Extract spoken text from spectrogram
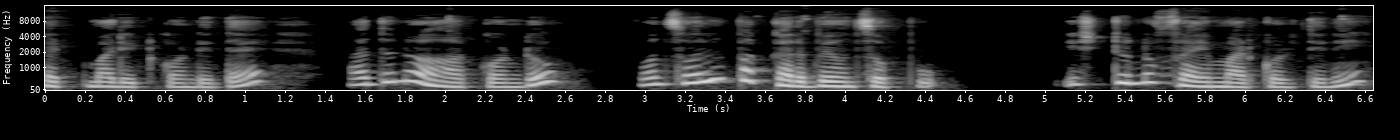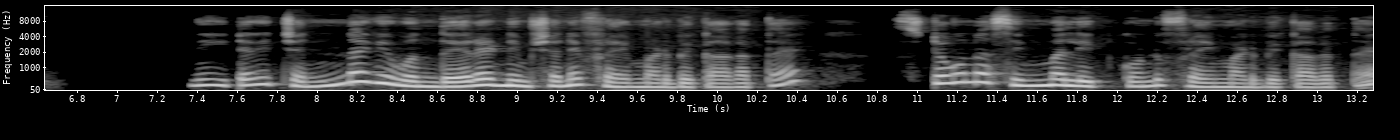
ಕಟ್ ಮಾಡಿ ಇಟ್ಕೊಂಡಿದ್ದೆ ಅದನ್ನು ಹಾಕ್ಕೊಂಡು ಒಂದು ಸ್ವಲ್ಪ ಕರಿಬೇವಿನ ಸೊಪ್ಪು ಇಷ್ಟನ್ನು ಫ್ರೈ ಮಾಡ್ಕೊಳ್ತೀನಿ. ನೀಟಾಗಿ ಚೆನ್ನಾಗಿ ಒಂದೆರಡು ನಿಮಿಷನೇ ಫ್ರೈ ಮಾಡಬೇಕಾಗತ್ತೆ. ಸ್ಟವ್ನ ಸಿಮ್ಮಲ್ಲಿ ಇಟ್ಕೊಂಡು ಫ್ರೈ ಮಾಡಬೇಕಾಗತ್ತೆ.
